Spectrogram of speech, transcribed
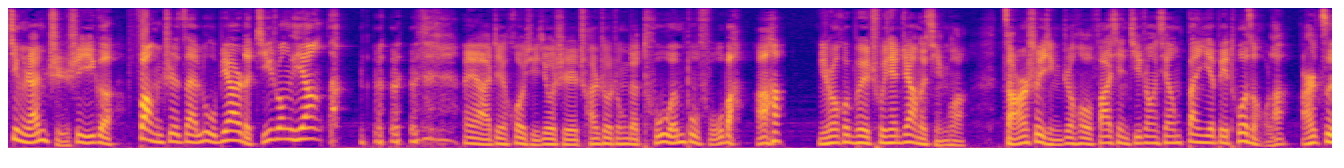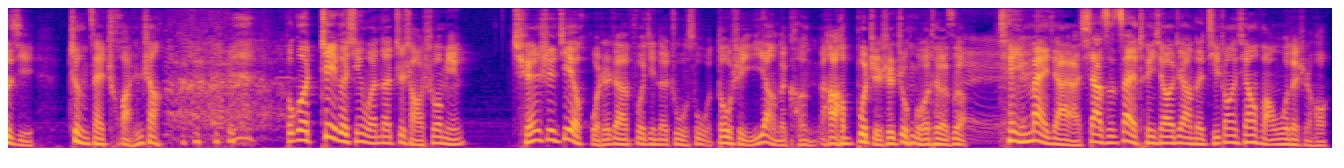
竟然只是一个放置在路边的集装箱。哎呀，这或许就是传说中的图文不符吧？啊，你说会不会出现这样的情况？早上睡醒之后，发现集装箱半夜被拖走了，而自己正在船上。不过这个新闻呢，至少说明。全世界火车站附近的住宿都是一样的坑 啊，不只是中国特色。建议卖家呀，下次再推销这样的集装箱房屋的时候，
